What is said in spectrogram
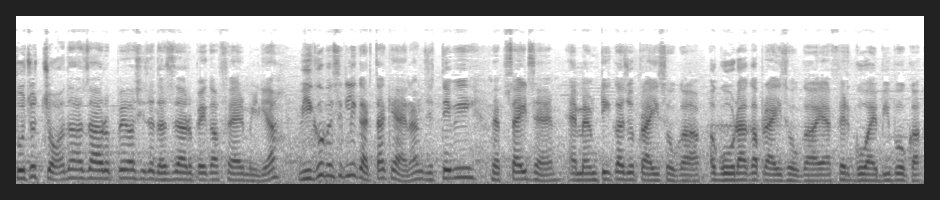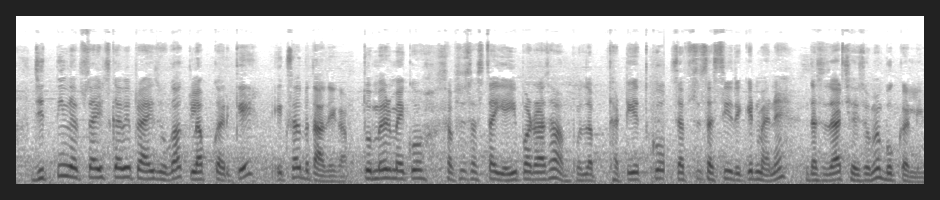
सोचो चौदह हज़ार रुपये और सीधा दस हज़ार रुपये का फेयर मिल गया। वीगो बेसिकली करता क्या है ना, जितने भी वेबसाइट्स हैं एम का जो प्राइस होगा अगोडा का प्राइस होगा, या फिर गोआईबीबो का, जितनी वेबसाइट्स का भी प्राइस होगा क्लब करके एक साथ बता देगा। तो मेरे मेरे को सबसे सस्ता यही पड़ रहा था मतलब थर्टी को सबसे सस्ती टिकट मैंने दस में बुक कर ली।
